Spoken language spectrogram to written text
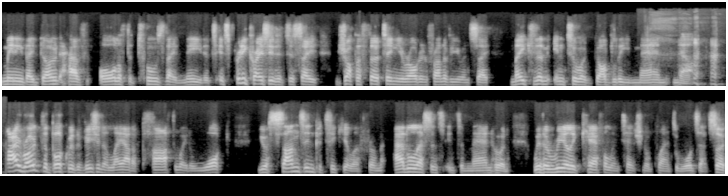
meaning they don't have all of the tools they need. It's it's pretty crazy to, to say drop a 13 year old in front of you and say make them into a godly man now. I wrote the book with a vision to lay out a pathway to walk your sons in particular from adolescence into manhood with a really careful intentional plan towards that. So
